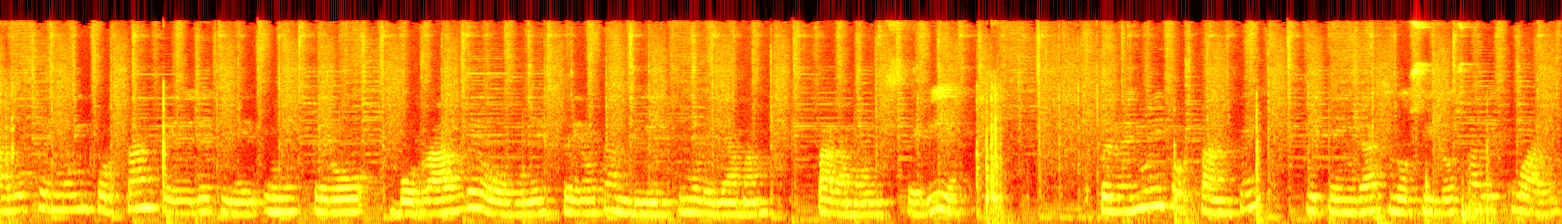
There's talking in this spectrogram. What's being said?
algo que es muy importante, debes de tener un esfero borrable o un esfero también, como le llaman, para monistería. Pero es muy importante que tengas los hilos adecuados.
